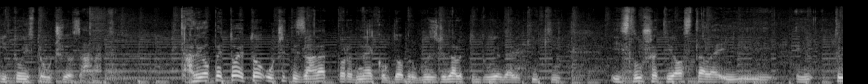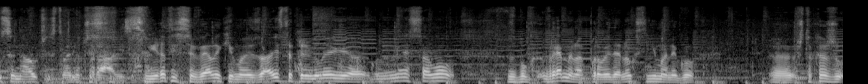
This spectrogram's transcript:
i tu isto učio zanat. Ali opet to je to, učiti zanat pored nekog dobrog muzičara, da li to Duja, da li Kiki, i slušati ostale i, i, i tu se nauči stvari pravi zanat. Svirati se velikima je zaista privilegija, ne samo zbog vremena provedenog s njima, nego e, što kažu, e,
